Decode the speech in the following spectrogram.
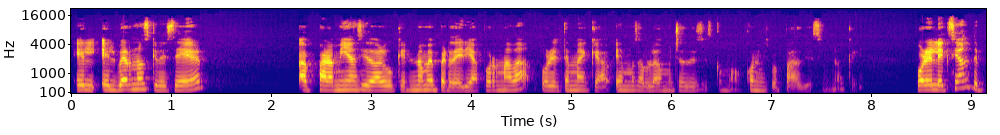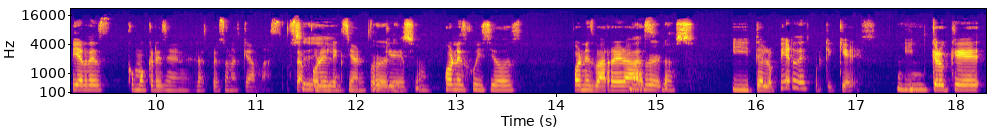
El, el vernos crecer para mí ha sido algo que no me perdería por nada, por el tema de que hemos hablado muchas veces como con mis papás, de así, ¿no? Que por elección te pierdes cómo crecen las personas que amas. O sea, Sí, por elección, por porque elección. pones juicios, pones barreras, Barreras. y te lo pierdes porque quieres. Ujú. Y creo que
